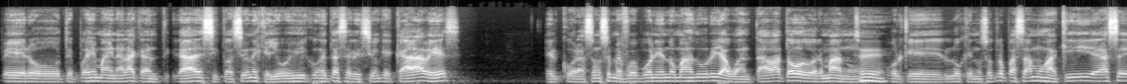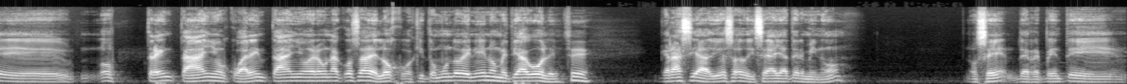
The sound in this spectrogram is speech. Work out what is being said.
Pero te puedes imaginar la cantidad de situaciones que yo viví con esta selección que cada vez el corazón se me fue poniendo más duro y aguantaba todo, hermano. Sí. Porque lo que nosotros pasamos aquí hace unos 30 años, 40 años, era una cosa de loco. Aquí todo el mundo venía y nos metía goles. Sí. Gracias a Dios esa odisea ya terminó. No sé, de repente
